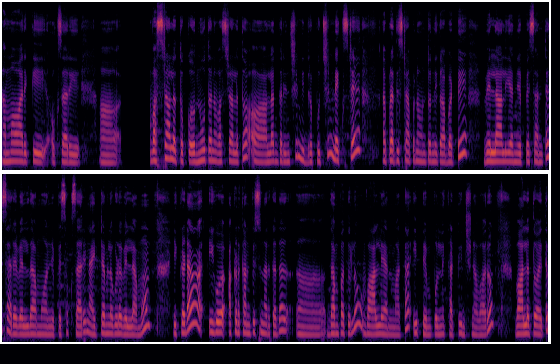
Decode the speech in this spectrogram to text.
అమ్మవారికి ఒకసారి వస్త్రాలతో నూతన వస్త్రాలతో అలంకరించి నిద్రపుచ్చి నెక్స్ట్ డే ప్రతిష్టాపన ఉంటుంది కాబట్టి వెళ్ళాలి అని చెప్పేసి అంటే సరే వెళ్దాము అని చెప్పేసి ఒకసారి నైట్ టైంలో కూడా వెళ్ళాము. ఇక్కడ ఇగో అక్కడ కనిపిస్తున్నారు కదా దంపతులు వాళ్ళే అనమాట ఈ టెంపుల్ని కట్టించిన వారు. వాళ్ళతో అయితే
